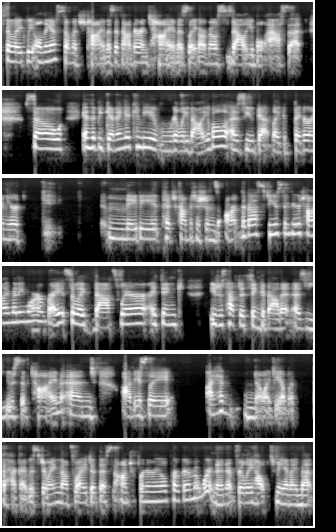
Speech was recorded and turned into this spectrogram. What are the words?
So, like, we only have so much time as a founder, and time is like our most valuable asset. So in the beginning, it can be really valuable as you get like bigger in your maybe pitch competitions aren't the best use of your time anymore, right? So, like, mm-hmm. that's where I think you just have to think about it as use of time. And obviously, I had no idea what the heck I was doing. That's why I did this entrepreneurial program at Wharton, and it really helped me. And I met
